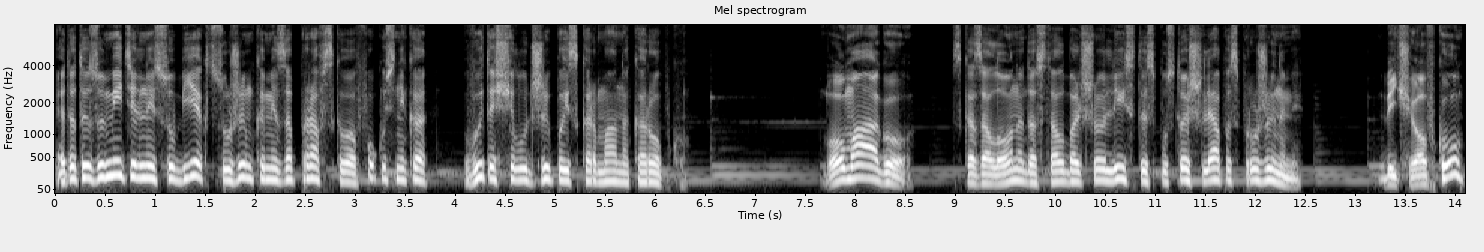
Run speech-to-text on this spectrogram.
этот изумительный субъект с ужимками заправского фокусника вытащил у джипа из кармана коробку. «Бумагу!» — сказал он и достал большой лист из пустой шляпы с пружинами. «Бечевку?»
